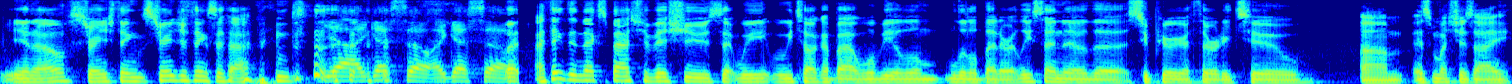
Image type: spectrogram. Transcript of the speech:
you know, strange things, stranger things have happened. Yeah, I guess so. I guess so. But I think the next batch of issues that we we talk about will be a little little better. At least I know the Superior 32 um, as much as I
